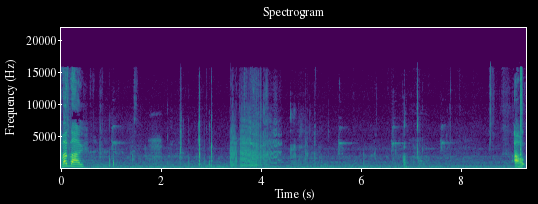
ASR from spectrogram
Bye bye. Ouch.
